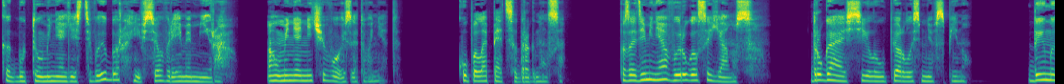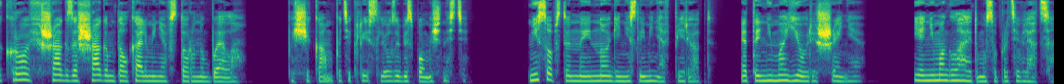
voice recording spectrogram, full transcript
как будто у меня есть выбор и все время мира. А у меня ничего из этого нет. Купол опять содрогнулся. Позади меня выругался Янус. Другая сила уперлась мне в спину. Дым и кровь шаг за шагом толкали меня в сторону Белла. По щекам потекли слезы беспомощности. Не собственные ноги несли меня вперед. Это не мое решение. Я не могла этому сопротивляться.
